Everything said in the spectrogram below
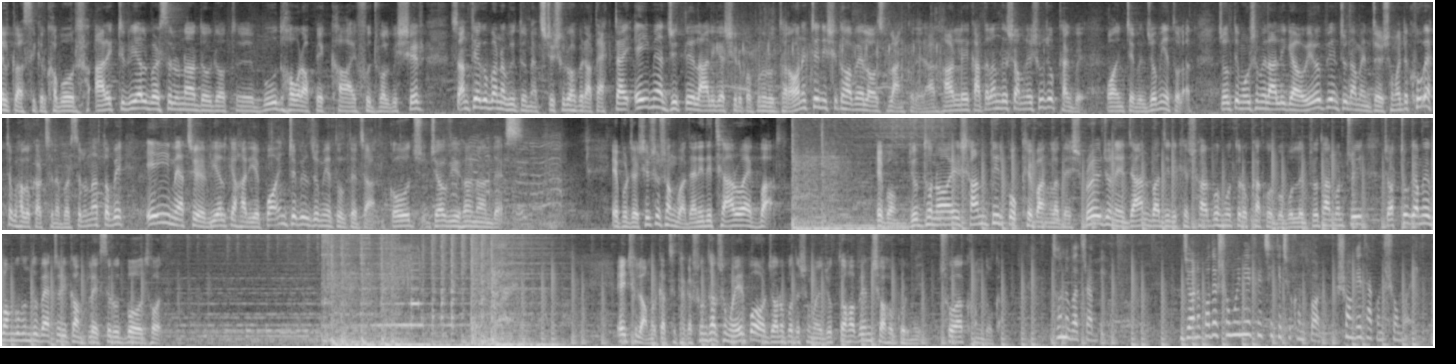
এল ক্লাসিকের খবর। আরেকটি রিয়াল বার্সেলোনা দৌড়ত বুধ হওয়ার অপেক্ষায় ফুটবল বিশ্বের সান্তিয়াগো বার্নাবিউতে ম্যাচটি শুরু হবে রাত একটায়। এই ম্যাচ জিতলে লা লিগার শিরোপা পুনরুদ্ধার অনেকটাই নিশ্চিত হবে লস ব্লাঙ্কোদের। আর হারলে কাতালানদের সামনে সুযোগ থাকবে পয়েন্ট টেবিল জমিয়ে তোলার। চলতি মৌসুমে লা লিগা ও ইউরোপিয়ান টুর্নামেন্টের সময়টা খুব একটা ভালো কাটছে না বার্সেলোনার তবে এই ম্যাচে রিয়ালকে হারিয়ে পয়েন্ট টেবিল জমিয়ে তুলতে চান কোচ জভি হার্নান্দেস এ পর্যায়ে শীর্ষ সংবাদ জানিয়ে দিচ্ছে আরও একবার। এবং যুদ্ধ নয়, শান্তির পক্ষে বাংলাদেশ। প্রয়োজনে যান বাজি রেখে সার্বভৌমত্ব রক্ষা করব বললেন প্রধানমন্ত্রী। চট্টগ্রামে বঙ্গবন্ধু ব্যাটারি কমপ্লেক্সের উদ্বোধন। এই ছিল আমার কাছে থাকা সন্ধ্যার সময়। এরপর জনপদের সময়ে যুক্ত হবেন সহকর্মী ছোয়া খন্দকার। ধন্যবাদ রাব্বি। জনপদের সময় নিয়ে ফিরছি কিছুক্ষণ পর। সঙ্গে থাকুন সময়ের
